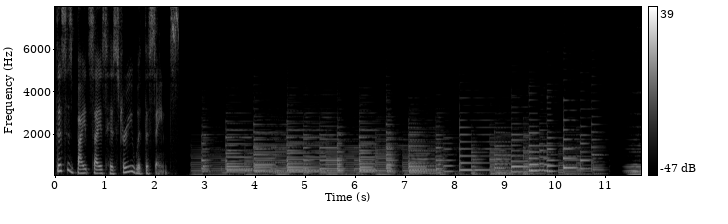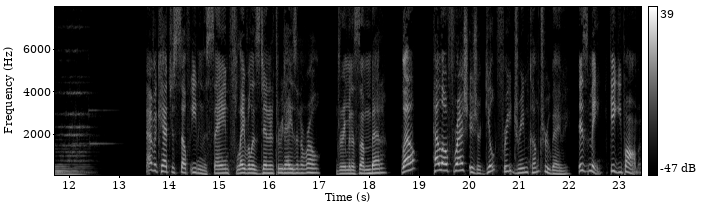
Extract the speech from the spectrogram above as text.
This is Bite Size History with the Saints. Ever catch yourself eating the same flavorless dinner three days in a row? Dreaming of something better? Well, HelloFresh is your guilt free dream come true, baby. It's me, Keke Palmer.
